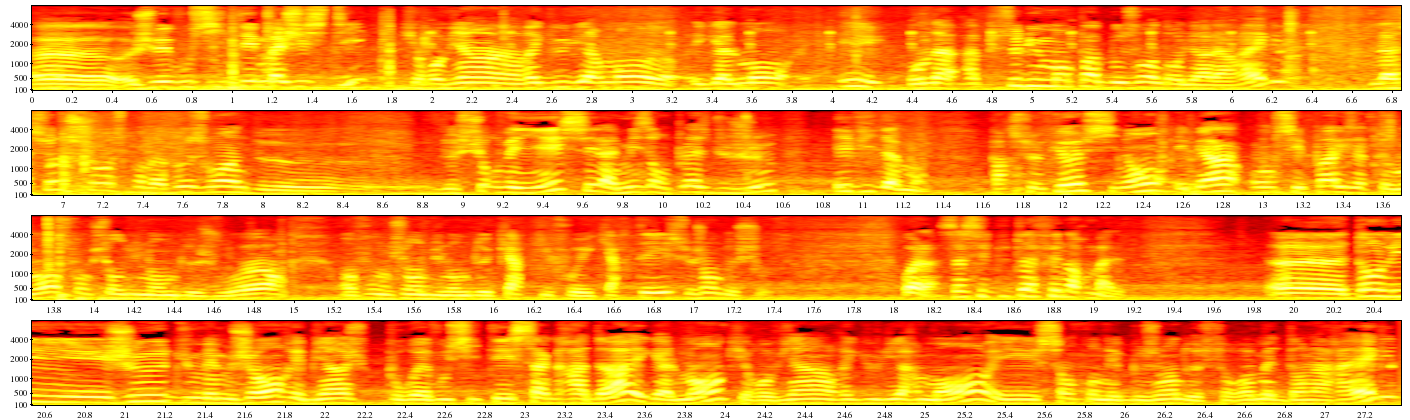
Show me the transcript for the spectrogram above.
Euh, je vais vous citer Majesty qui revient régulièrement également et on n'a absolument pas besoin de relire la règle. La seule chose qu'on a besoin de, surveiller, c'est la mise en place du jeu, évidemment. Parce que sinon, eh bien, on ne sait pas exactement en fonction du nombre de joueurs, en fonction du nombre de cartes qu'il faut écarter, ce genre de choses. Voilà, ça c'est tout à fait normal. Euh, dans les jeux du même genre, eh bien, je pourrais vous citer Sagrada également, qui revient régulièrement et sans qu'on ait besoin de se remettre dans la règle,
